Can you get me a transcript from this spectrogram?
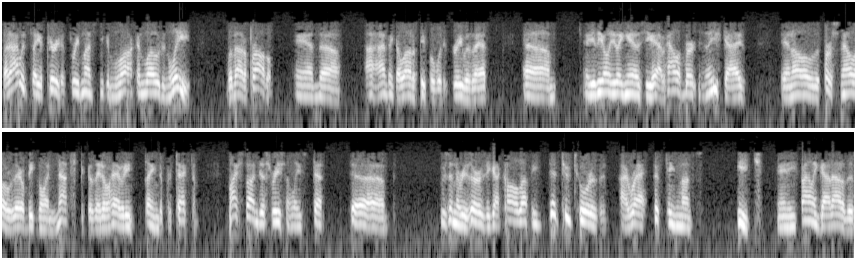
But I would say a period of three months, you can lock and load and leave without a problem. And uh, I, I think a lot of people would agree with that. Um, the only thing is you have Halliburton and these guys, and all the personnel over there will be going nuts because they don't have anything to protect them. My son just recently spent, uh, he was in the reserves. He got called up. He did two tours in Iraq, 15 months each, and he finally got out of this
